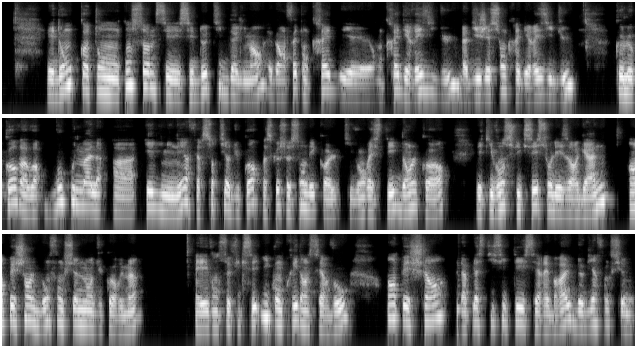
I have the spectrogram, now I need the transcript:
Et donc, quand on consomme ces, ces deux types d'aliments, eh bien, en fait, on crée, des, on crée des résidus, la digestion crée des résidus que le corps va avoir beaucoup de mal à éliminer, à faire sortir du corps parce que ce sont des cols qui vont rester dans le corps et qui vont se fixer sur les organes, empêchant le bon fonctionnement du corps humain et vont se fixer y compris dans le cerveau empêchant la plasticité cérébrale de bien fonctionner.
